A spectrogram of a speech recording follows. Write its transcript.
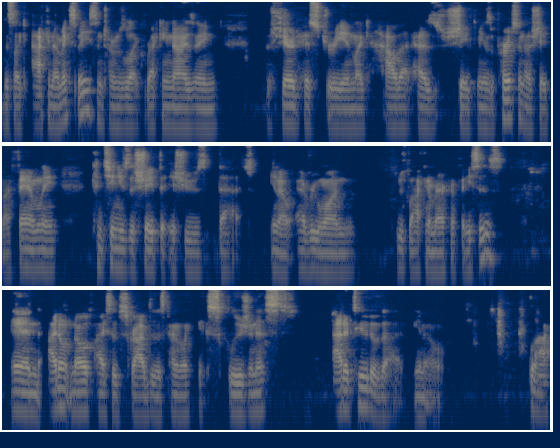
this like academic space in terms of like recognizing the shared history and like how that has shaped me as a person, has shaped my family, continues to shape the issues that you know everyone who's Black in America faces. And I don't know if I subscribe to this kind of like exclusionist attitude of that, you know, Black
